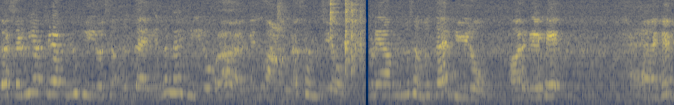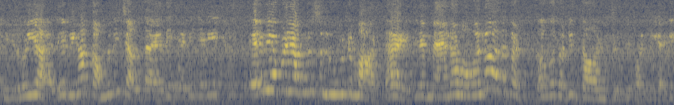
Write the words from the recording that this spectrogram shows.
ਲਸਣ ਵੀ ਆਪਣੇ ਆਪ ਨੂੰ ਹੀਰੋ ਸਮਝਦਾ ਹੈ। ਕਹਿੰਦਾ ਮੈਂ ਹੀਰੋ ਆ, ਮੈਨੂੰ ਆਮ ਨਾ ਸਮਝਿਓ। ਆਪਣੇ ਆਪ ਨੂੰ ਸਮਝਦਾ ਹੈ ਹੀਰੋ ਔਰ ਇਹ ਹੈ, ਇਹ ਹੀਰੋ ਹੀ ਆ। ਇਹਦੇ ਬਿਨਾ ਕੰਮ ਨਹੀਂ ਚੱਲਦਾ। ਇਹਦੀ ਇਹਦੀ ਜਿਹੜੀ ਇਹ ਵੀ ਆਪਣੇ ਆਪ ਨੂੰ ਸਲੂਟ ਮਾਰਦਾ ਹੈ। ਜੇ ਮੈਂ ਨਾ ਹੋਵਾਂ ਨਾ, ਤਾਂ ਤੁਹਾਡੀ- ਕਹੋ ਤੁਹਾਡੀ ਦਾਲ ਨਹੀਂ ਚੰਗੀ ਬਣਨੀ ਹੈਗੀ।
